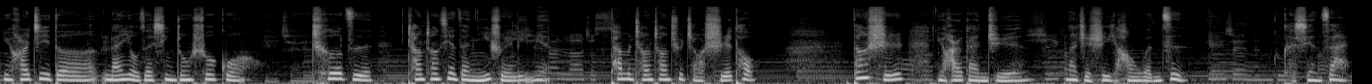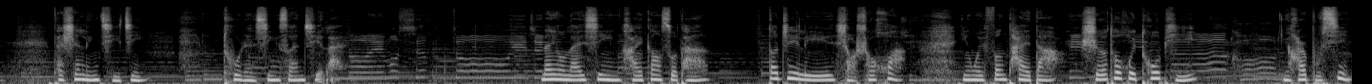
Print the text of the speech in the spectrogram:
女孩记得男友在信中说过，车子常常陷在泥水里面，他们常常去找石头。当时女孩感觉那只是一行文字。可现在，她身临其境，突然心酸起来。男友来信还告诉她，到这里少说话，因为风太大，舌头会脱皮。女孩不信，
